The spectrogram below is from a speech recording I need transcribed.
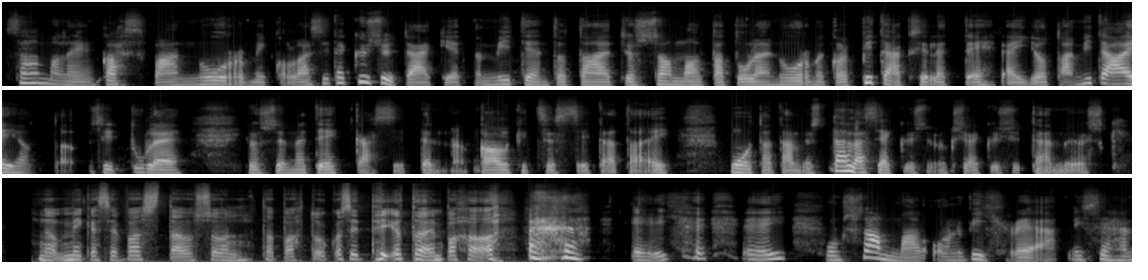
sammaleen kasvaa nurmikolla. Sitä kysytäänkin, että miten, tota, että jos sammalta tulee nurmikolla, pitääkö sille tehdä jotain? Mitä aiheuttaa siitä tulee, jos emme teekään sitten kalki harkitse sitä tai muuta tämmöistä. Tällaisia kysymyksiä kysytään myöskin. No mikä se vastaus on? Tapahtuuko sitten jotain pahaa? ei, ei. Kun sammal on vihreä, niin sehän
